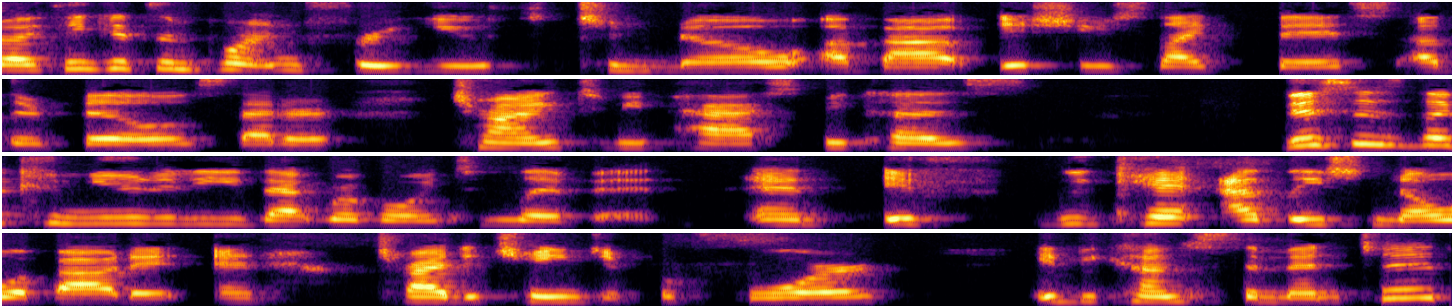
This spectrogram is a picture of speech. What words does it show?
So I think it's important for youth to know about issues like this, other bills that are trying to be passed, because this is the community that we're going to live in. And if we can't at least know about it and try to change it before it becomes cemented,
